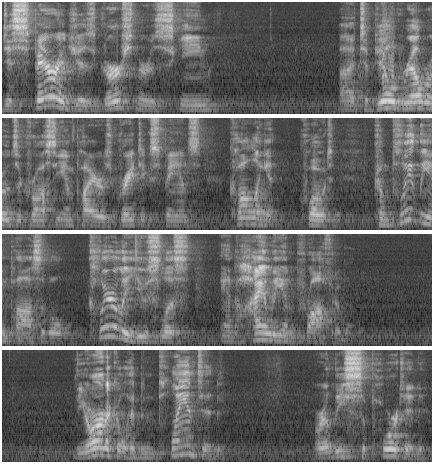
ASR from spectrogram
disparages Gerstner's scheme uh, to build railroads across the empire's great expanse, calling it, quote, completely impossible, clearly useless, and highly unprofitable. The article had been planted or at least supported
